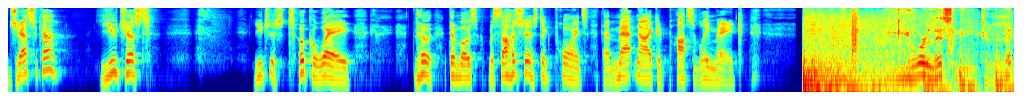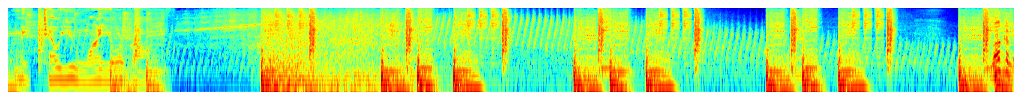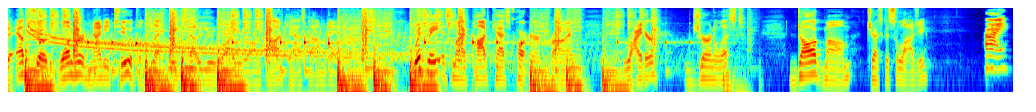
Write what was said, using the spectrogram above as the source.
Jessica, you just you just took away the the most misogynistic points that Matt and I could possibly make. You're listening to Let Me Tell You Why You're Wrong. Welcome to episode 192 of the Let Me Tell You With me is my podcast partner in crime, writer, journalist, dog mom, Jessica Szilagyi, Hi.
